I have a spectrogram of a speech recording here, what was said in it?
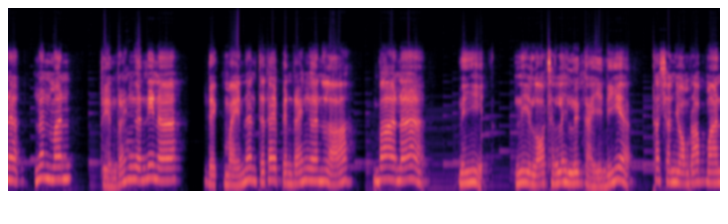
น่ะนั่นมันเหรียญแรงเงินนี่นะ เด็กใหม่นั่นจะได้เป็นแรงเงินเหรอ บ้านะ นี่ นี่ล้อฉันเล่นหรือไงเนี่ย ถ้าฉันยอมรับมัน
